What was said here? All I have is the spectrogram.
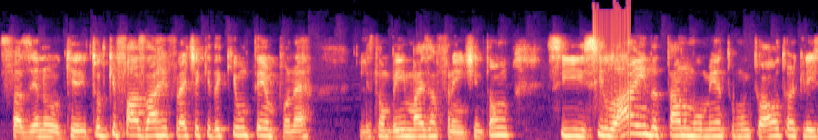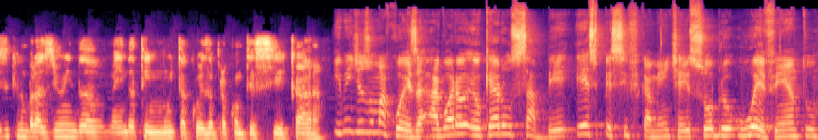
fazendo que tudo que faz lá reflete aqui daqui um tempo, né? Eles estão bem mais à frente. Então, se, se lá ainda está no momento muito alto, eu acredito que no Brasil ainda, ainda tem muita coisa para acontecer, cara. E me diz uma coisa, agora eu quero saber especificamente aí sobre o evento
